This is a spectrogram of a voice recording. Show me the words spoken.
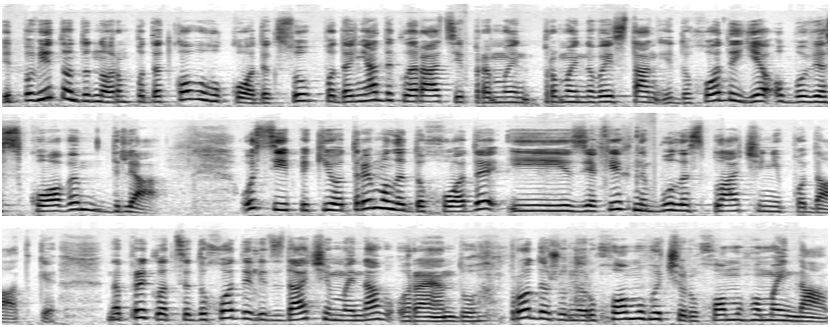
Відповідно до норм податкового кодексу, подання декларації про майновий стан і доходи є обов'язковим для осіб, які отримали доходи і з яких не були сплачені податки. Наприклад, це доходи від здачі майна в оренду, продажу нерухомого чи рухомого майна,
